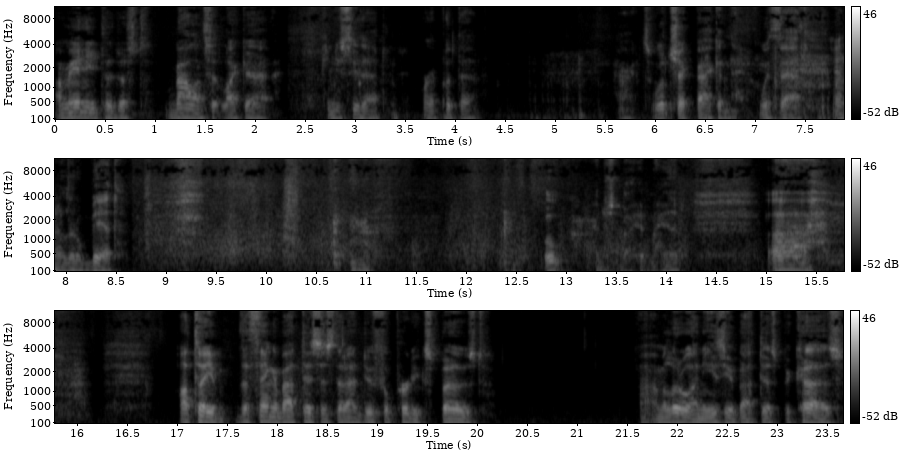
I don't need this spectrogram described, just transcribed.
I may need to just balance it like that. Can you see that where I put that? All right, so we'll check back in with that in a little bit. Oh, I just about hit my head. Uh, I'll tell you, the thing about this is that I do feel pretty exposed. I'm a little uneasy about this because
